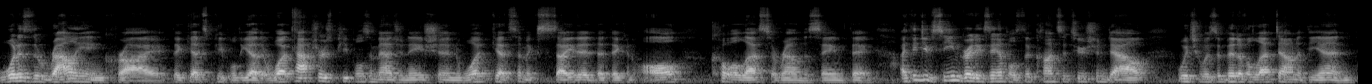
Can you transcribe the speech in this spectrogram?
what is the rallying cry that gets people together? What captures people's imagination? What gets them excited that they can all coalesce around the same thing. I think you've seen great examples. The Constitution DAO, which was a bit of a letdown at the end,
